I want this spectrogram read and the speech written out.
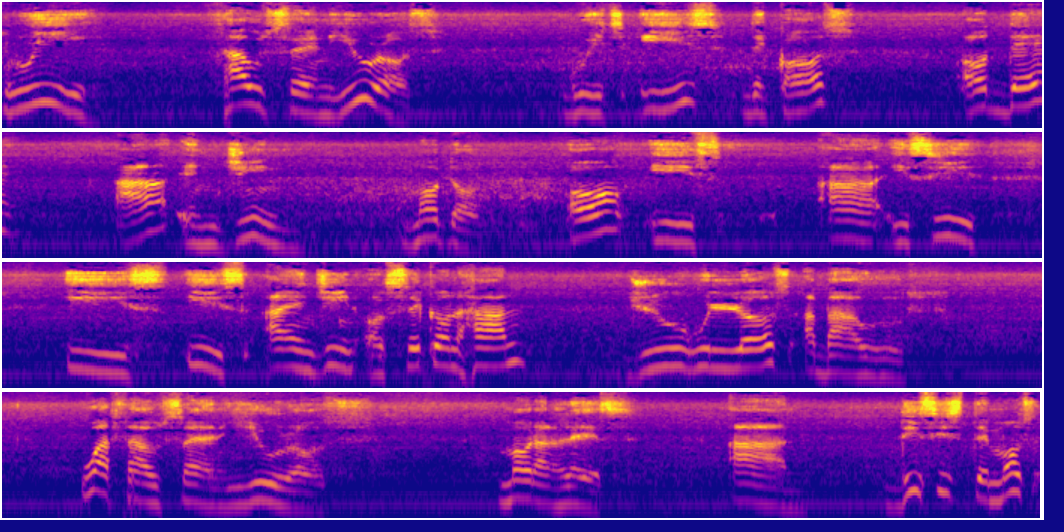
3000 euros which is the cost of the A engine motor. Or is a is is is a engine or second hand? You will lose about 1000 euros more or less. And this is the most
